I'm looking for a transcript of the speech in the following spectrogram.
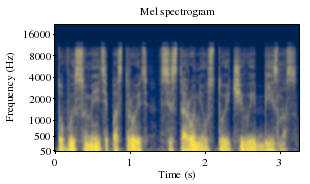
то вы сумеете построить всесторонне устойчивый бизнес.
